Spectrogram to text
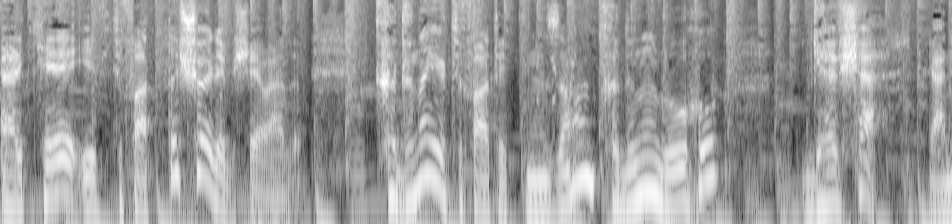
erkeğe irtifatta şöyle bir şey vardır. Kadına irtifat ettiğiniz zaman kadının ruhu gevşer. Yani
